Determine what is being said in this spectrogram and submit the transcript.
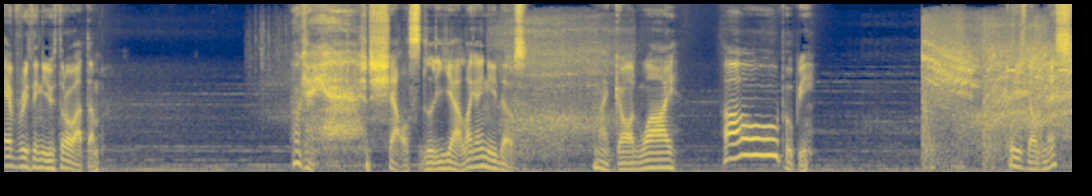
everything you throw at them. Okay, shells. Yeah, like I need those. My god, why? Oh, poopy. Please don't miss.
